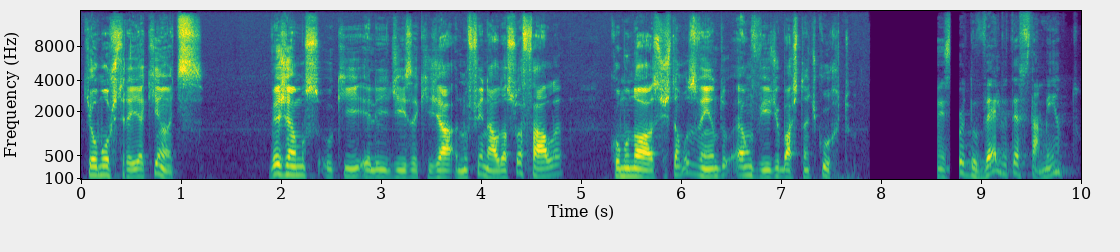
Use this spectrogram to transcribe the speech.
que eu mostrei aqui antes. Vejamos o que ele diz aqui já no final da sua fala. Como nós estamos vendo, é um vídeo bastante curto. Do Velho Testamento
